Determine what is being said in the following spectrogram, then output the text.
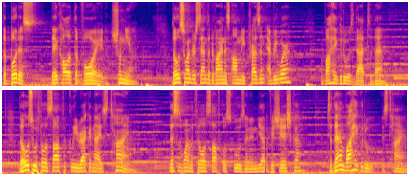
The Buddhists, they call it the void, shunya. Those who understand the divine is omnipresent everywhere, Vaheguru is that to them. Those who philosophically recognize time, this is one of the philosophical schools in India, Vaisheshika. To them, Vaheguru is time.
